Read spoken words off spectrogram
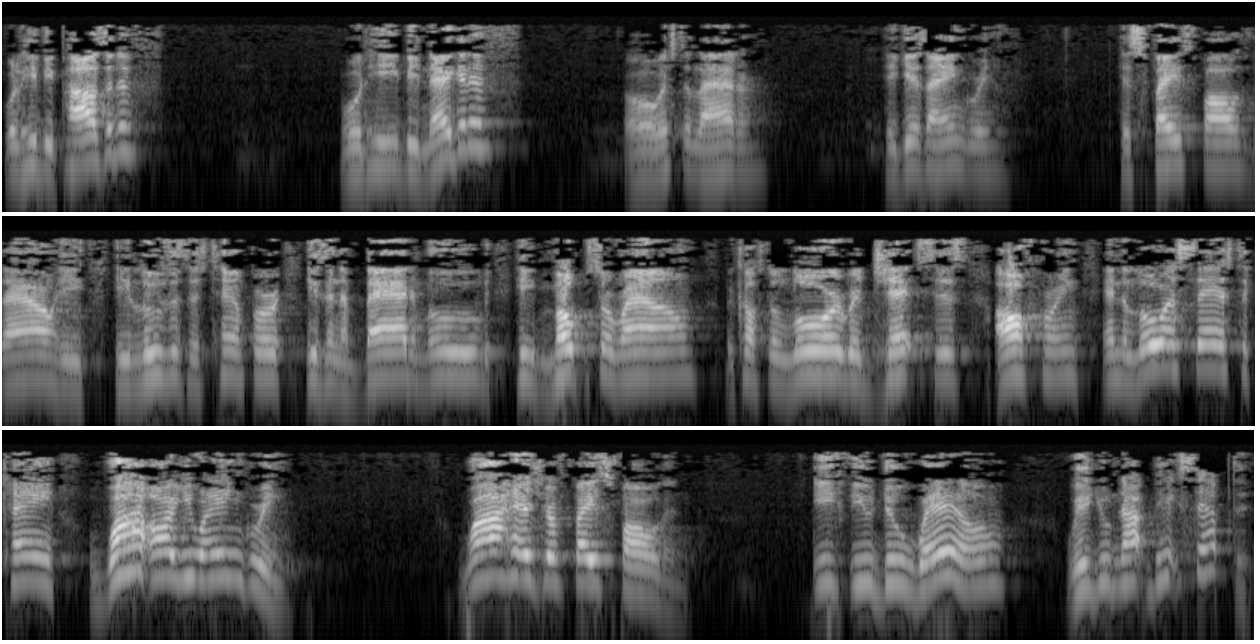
Will he be positive? Would he be negative? Oh, it's the latter. He gets angry. His face falls down. He, he loses his temper. He's in a bad mood. He mopes around because the Lord rejects his offering. And the Lord says to Cain, why are you angry? Why has your face fallen? If you do well, will you not be accepted?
